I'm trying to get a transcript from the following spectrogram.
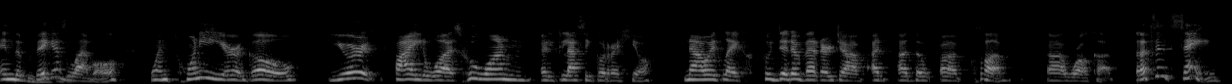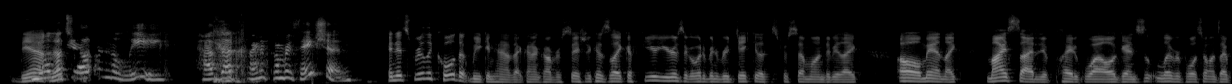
in the mm-hmm. biggest level when 20 year ago your fight was who won el clásico regio. Now it's like who did a better job at, at the uh, club uh, world cup. That's insane. Yeah nobody that's... else in the league has that kind of conversation. And it's really cool that we can have that kind of conversation because like a few years ago it would have been ridiculous for someone to be like oh man like my side played well against liverpool someone's like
